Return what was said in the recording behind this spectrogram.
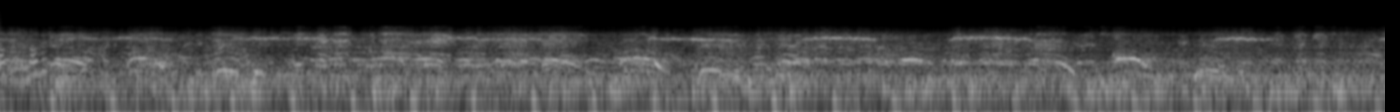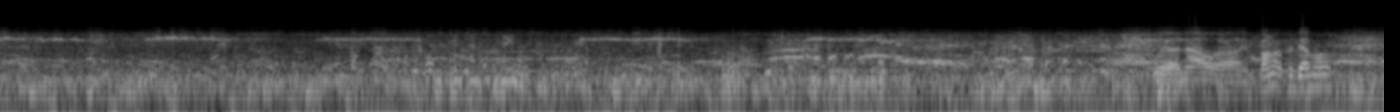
We are now uh, in front of the demo.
